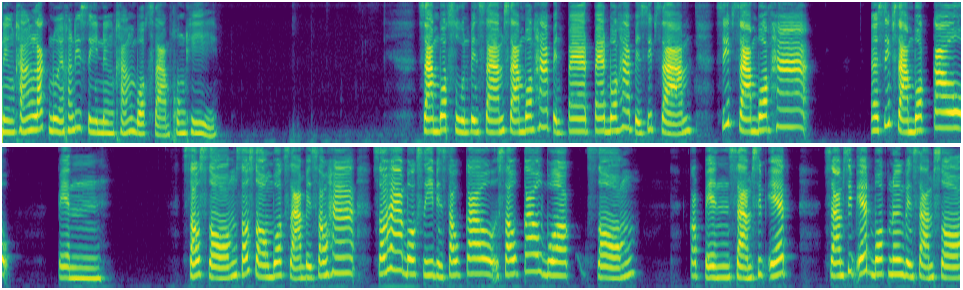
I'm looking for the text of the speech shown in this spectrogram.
หนึ่งครั้ง ลักหน่วยครั้งที่สี่หนึ่งครั้ง บวกสามคงที่สามบวกศูนย์เป็นสามสามบวกห้าเป็นแปดแปดบวกห้าเป็นสิบสามสิบสามบวกห้าเออสิบสามบวกเก้าเป็นเสาสองเสาสองบวกสามเป็นเสาห้าเสาห้าบวกสี่เป็นเสาเก้าเสาเก้าบวกสองก็เป็นสามสิบเอ็ด สามสิบเอ็ดบวกหนึ่งเป็นสามสอง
